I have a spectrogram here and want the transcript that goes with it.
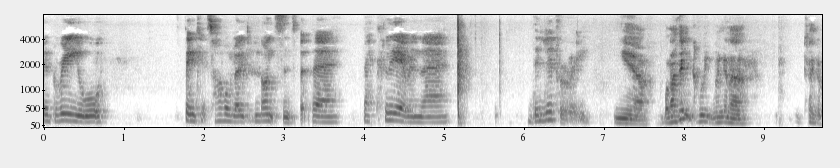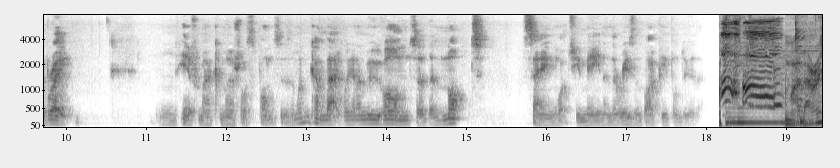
agree or think it's a whole load of nonsense, but they're they're clear in their delivery. Yeah. Well, I think we, we're going to take a break and hear from our commercial sponsors. And when we come back, we're going to move on to the not saying what you mean and the reasons why people do that. I'm Barry.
